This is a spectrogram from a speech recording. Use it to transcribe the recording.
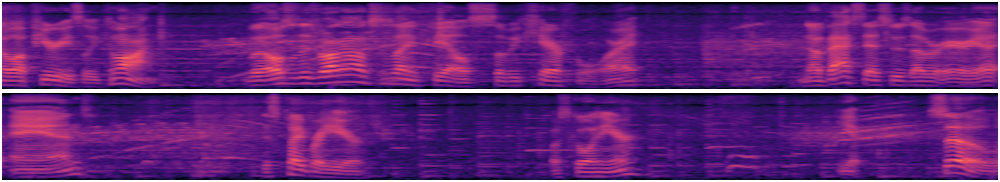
No, up here easily. Come on. But also, this rocket nozzle sometimes fails, so be careful, alright? Now, have access to this other area, and this pipe right here. Let's go in here. Yep. So,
